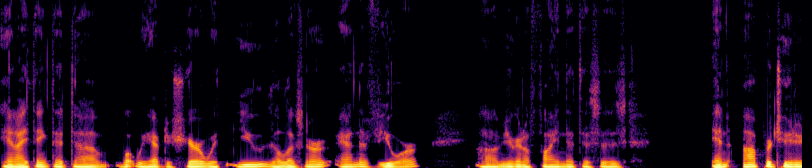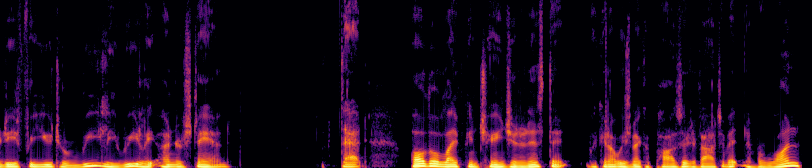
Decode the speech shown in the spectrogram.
And I think that um, what we have to share with you, the listener, and the viewer, um, you're going to find that this is an opportunity for you to really, really understand that although life can change in an instant, we can always make a positive out of it. Number one,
